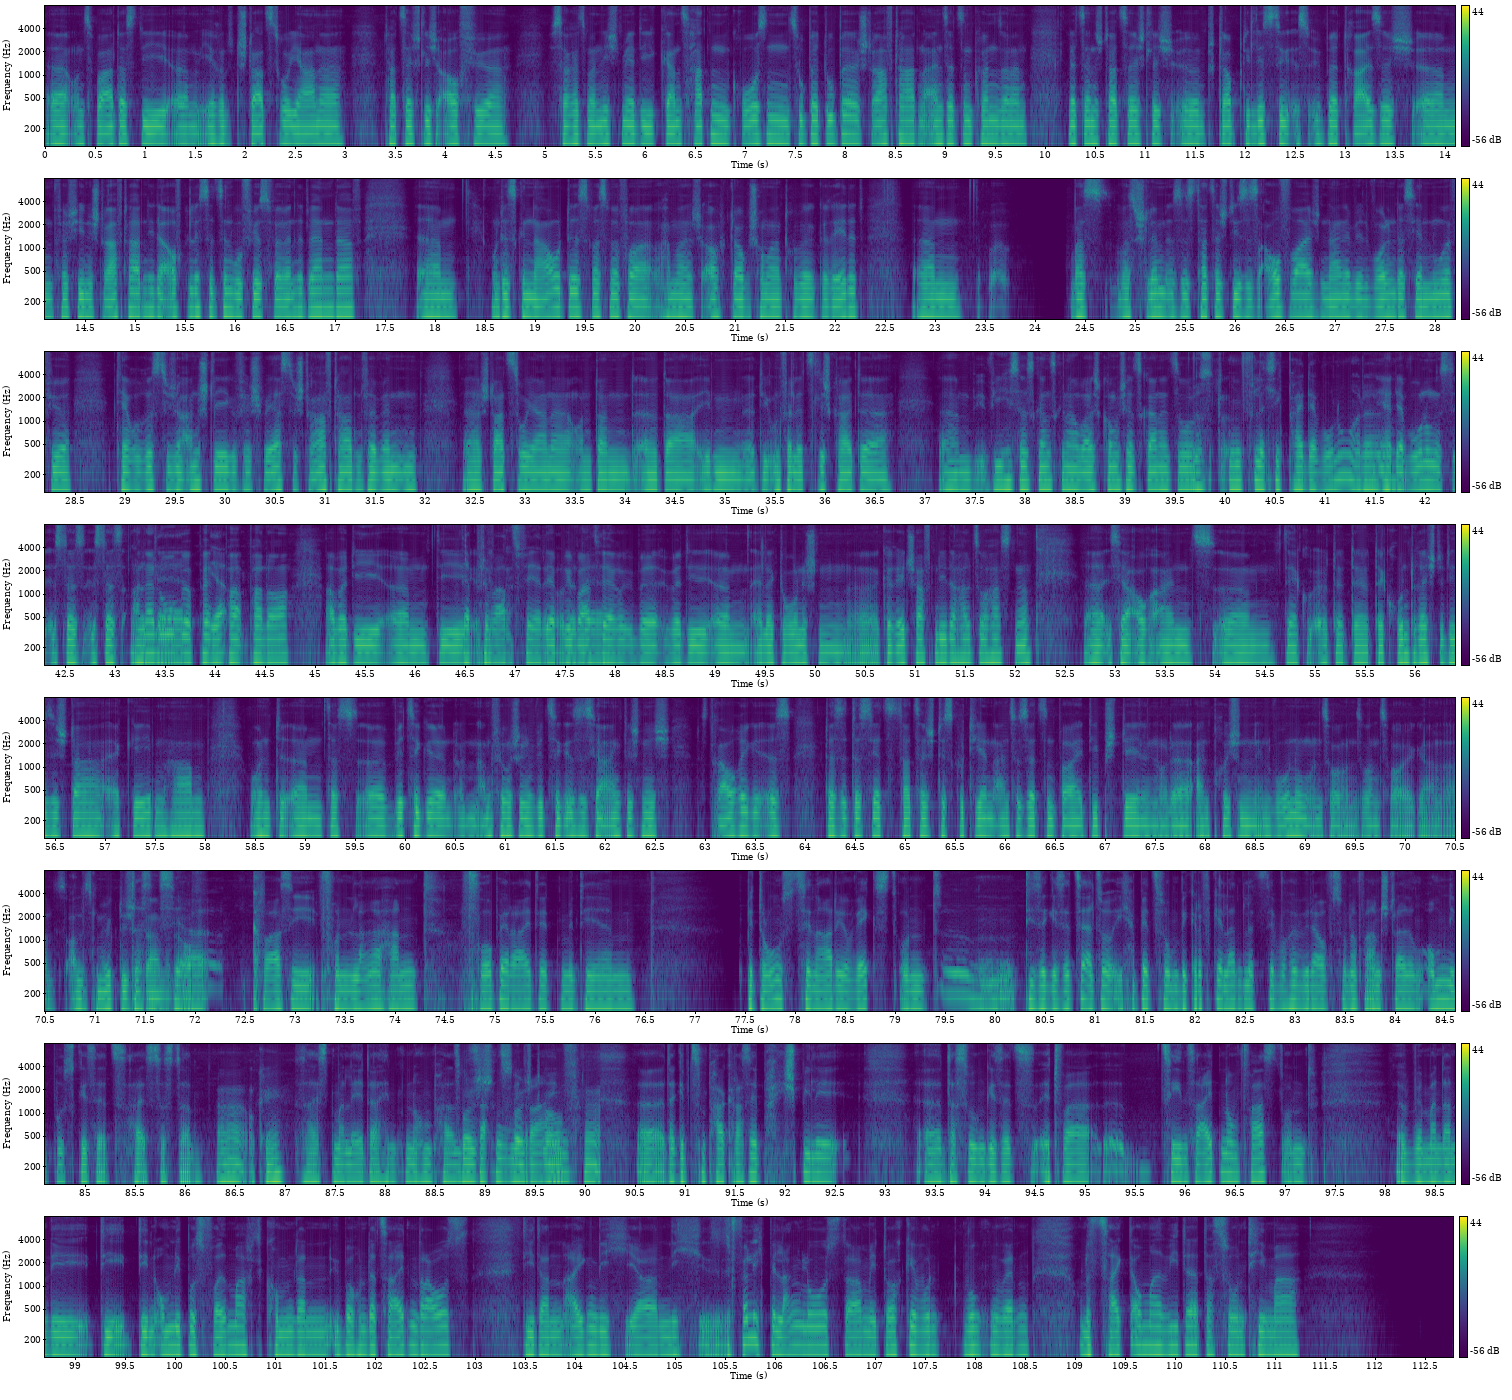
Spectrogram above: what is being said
Äh, und zwar, dass die ähm, ihre Staatstrojaner tatsächlich auch für, ich sage jetzt mal nicht mehr die ganz harten, großen, super-duper Straftaten einsetzen können, sondern letztendlich tatsächlich, äh, ich glaube, die Liste ist über 30 ähm, verschiedene Straftaten, die da aufgelistet sind, wofür es verwendet werden darf. Ähm, und das ist genau das, was wir vor, haben wir auch, glaube ich, schon mal drüber geredet. Ähm, was, was schlimm ist, ist tatsächlich dieses Aufweichen. Nein, wir wollen das ja nur für terroristische Anschläge, für schwerste Straftaten verwenden, äh, Staatstrojaner und dann äh, da eben äh, die Unverletzlichkeit der, ähm, wie, hieß das ganz genau, weiß ich, komme ich jetzt gar nicht so. Das Unverletzlichkeit der Wohnung oder? Ja, der Wohnung ist, ist das, ist das Oder analoge, der- ja. pa- pardon, aber die, ähm, die Der Privatsphäre der Privatsphäre über, über die ähm, elektronischen äh, Gerätschaften, die du halt so hast, ne? äh, ist ja auch eins ähm, der, Gru- der, der, der Grundrechte, die sich da ergeben haben. Und ähm, das äh, Witzige, in Anführungsstrichen witzig ist es ja eigentlich nicht, das Traurige ist, dass sie das jetzt tatsächlich diskutieren, einzusetzen bei Diebstählen oder Einbrüchen in Wohnungen und so und so und Zeug. Ja, alles, alles Mögliche Das ist ja quasi von langer Hand vorbereitet mit dem Bedrohungsszenario wächst und ähm, diese Gesetze, also ich habe jetzt so einen Begriff gelernt letzte Woche wieder auf so einer Veranstaltung, Omnibusgesetz heißt das dann. Ah, okay. Das heißt, man lädt da hinten noch ein paar Zeug, Sachen Zeug mit rein. drauf. Ja. Äh, da gibt es ein paar krasse Beispiele, äh, dass so ein Gesetz etwa äh, zehn Seiten umfasst und äh, wenn man dann die, die, den Omnibus voll macht, kommen dann über 100 Seiten raus, die dann eigentlich ja nicht völlig belanglos damit durchgewunken werden. Und das zeigt auch mal wieder, dass so ein Thema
